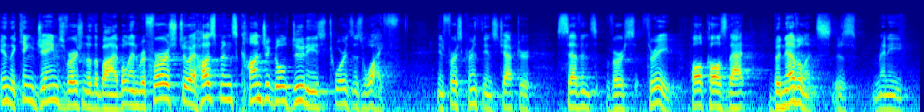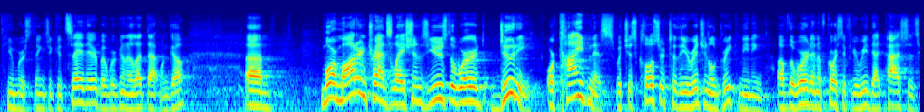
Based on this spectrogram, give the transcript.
in the King James Version of the Bible and refers to a husband's conjugal duties towards his wife. In 1 Corinthians chapter 7, verse 3, Paul calls that benevolence. There's many humorous things you could say there, but we're going to let that one go. Um, more modern translations use the word duty or kindness, which is closer to the original Greek meaning of the word. And of course, if you read that passage,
